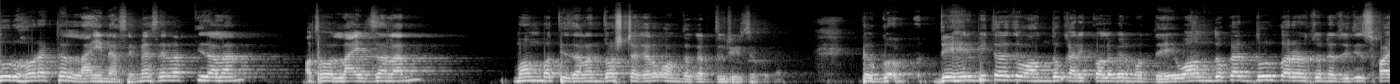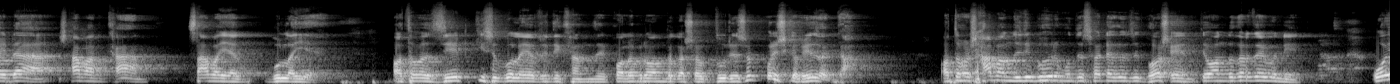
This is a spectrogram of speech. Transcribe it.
দূর হওয়ার একটা লাইন আছে। ম্যাচের বাতি জ্বালান অথবা লাইট জ্বালান, মোমবাতি জ্বালান, দশ টাকারও অন্ধকার দূর হয়ে যাবে তো দেহের ভিতরে যে অন্ধকার কলবের মধ্যে অন্ধকার দূর করার জন্য যদি ছয়টা সাবান খান চাবাইয়া গুলাইয়া, অথবা জেট কিছু গোলাইয়া যদি খান, যে কলবের অন্ধকার সব দূরে সব পরিষ্কার হয়ে যায়, গা। অথবা সাবান যদি বুহের মধ্যে ছয়টা যদি ঘষেন, তো অন্ধকার যাবে নি? ওই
